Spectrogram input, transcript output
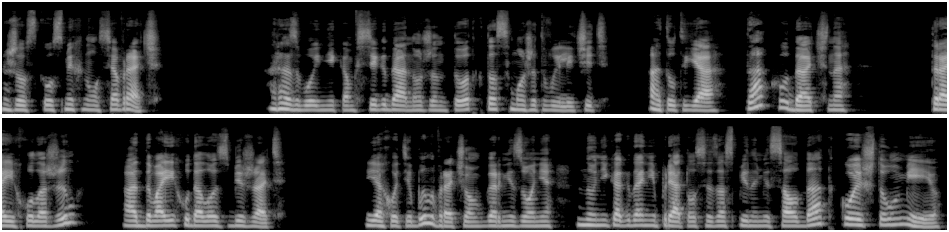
Жестко усмехнулся врач. Разбойникам всегда нужен тот, кто сможет вылечить. А тут я так удачно. Троих уложил, а двоих удалось сбежать. Я хоть и был врачом в гарнизоне, но никогда не прятался за спинами солдат, кое-что умею.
